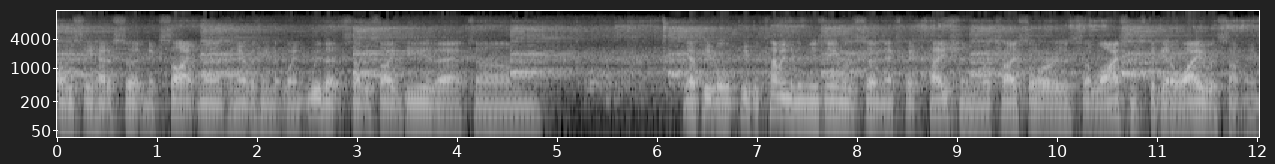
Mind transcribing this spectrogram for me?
obviously had a certain excitement and everything that went with it. So this idea that um, people people come into the museum with a certain expectation, which I saw as a license to get away with something.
